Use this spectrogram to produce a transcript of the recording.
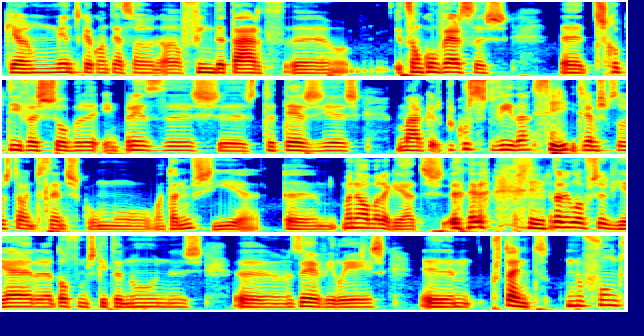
que é um momento que acontece ao, ao fim da tarde, uh, que são conversas uh, disruptivas sobre empresas, uh, estratégias, marcas, percursos de vida. Sim. E tivemos pessoas tão interessantes como António Mexia, uh, Manuel Moraguetes, António Lobo Xavier, Adolfo Mesquita Nunes, uh, José Avilés. Uh, portanto, no fundo,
